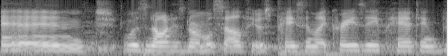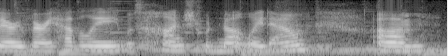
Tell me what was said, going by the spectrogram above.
and was not his normal self. He was pacing like crazy, panting very, very heavily, was hunched, would not lay down. Um,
